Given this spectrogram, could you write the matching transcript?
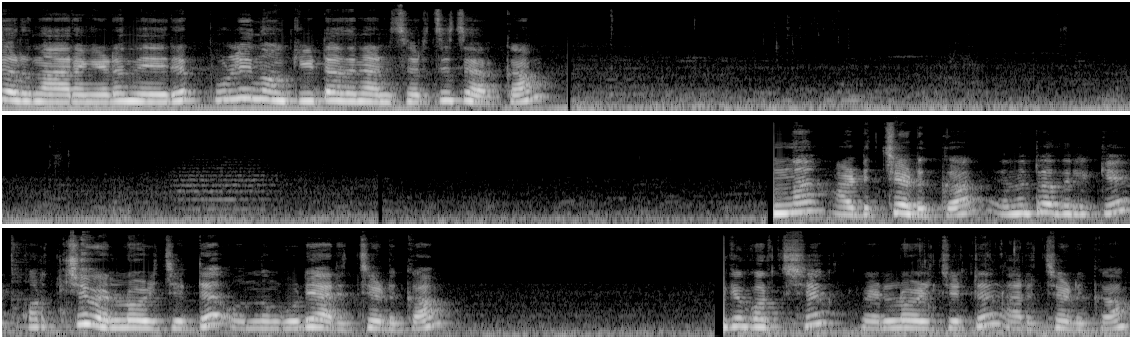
ചെറുനാരങ്ങയുടെ നേര് പുളി നോക്കിയിട്ട് അതിനനുസരിച്ച് ചേർക്കാം. ഒന്ന് അടിച്ചെടുക്കുക. എന്നിട്ട് അതിലേക്ക് കുറച്ച് വെള്ളം ഒഴിച്ചിട്ട് ഒന്നും കൂടി അരച്ചെടുക്കാം. അതിലേക്ക് കുറച്ച് വെള്ളം ഒഴിച്ചിട്ട് അരച്ചെടുക്കാം.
